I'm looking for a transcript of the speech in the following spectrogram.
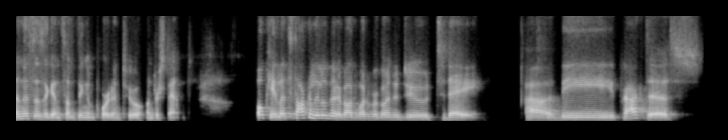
And this is, again, something important to understand. Okay, let's talk a little bit about what we're going to do today. Uh, the practice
